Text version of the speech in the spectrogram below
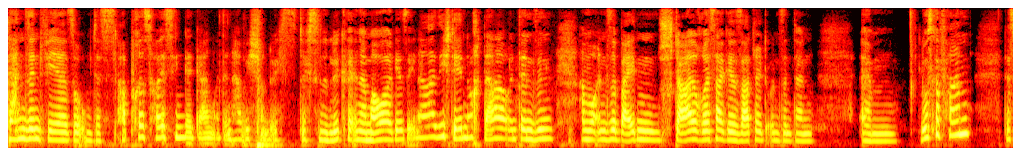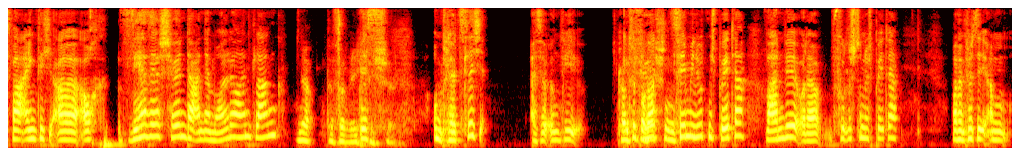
dann sind wir so um das Abrisshäuschen gegangen und dann habe ich schon durch, durch so eine Lücke in der Mauer gesehen, ah, sie stehen noch da. Und dann sind, haben wir unsere beiden Stahlrösser gesattelt und sind dann ähm, losgefahren. Das war eigentlich äh, auch sehr, sehr schön da an der Moldau entlang. Ja, das war wirklich Bis, schön. Und plötzlich, also irgendwie Ganz überraschend. zehn Minuten später waren wir, oder Viertelstunde später, waren wir plötzlich am,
